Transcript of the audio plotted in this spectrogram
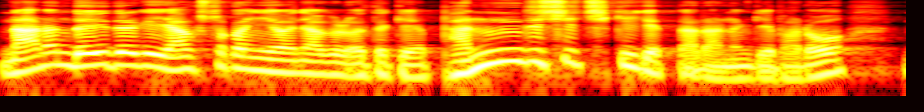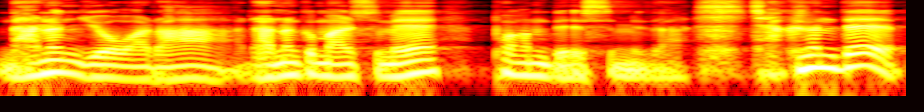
나는 너희들에게 약속한 이 언약을 어떻게 반드시 지키겠다라는 게 바로 바로 나는 여호와라 라는 그 말씀에 포함되어 있습니다. 자, 그런데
